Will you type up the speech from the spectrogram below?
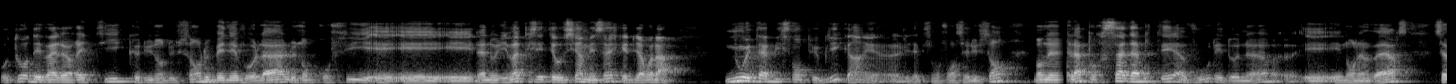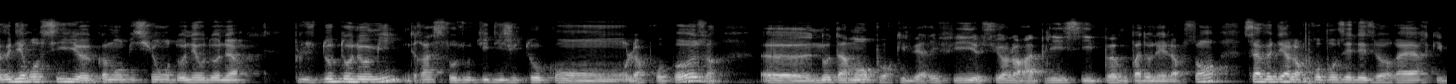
autour des valeurs éthiques du nom du sang, le bénévolat, le non-profit et, l'anonymat. Puis c'était aussi un message qui est de dire, voilà, nous, établissements publics, hein, euh, l'établissement français du sang, on est là pour s'adapter à vous, les donneurs, euh, et, non l'inverse. Ça veut dire aussi, euh, comme ambition, donner aux donneurs plus d'autonomie grâce aux outils digitaux qu'on leur propose. Euh, notamment pour qu'ils vérifient sur leur appli s'ils peuvent ou pas donner leur sang. Ça veut dire leur proposer des horaires qui,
